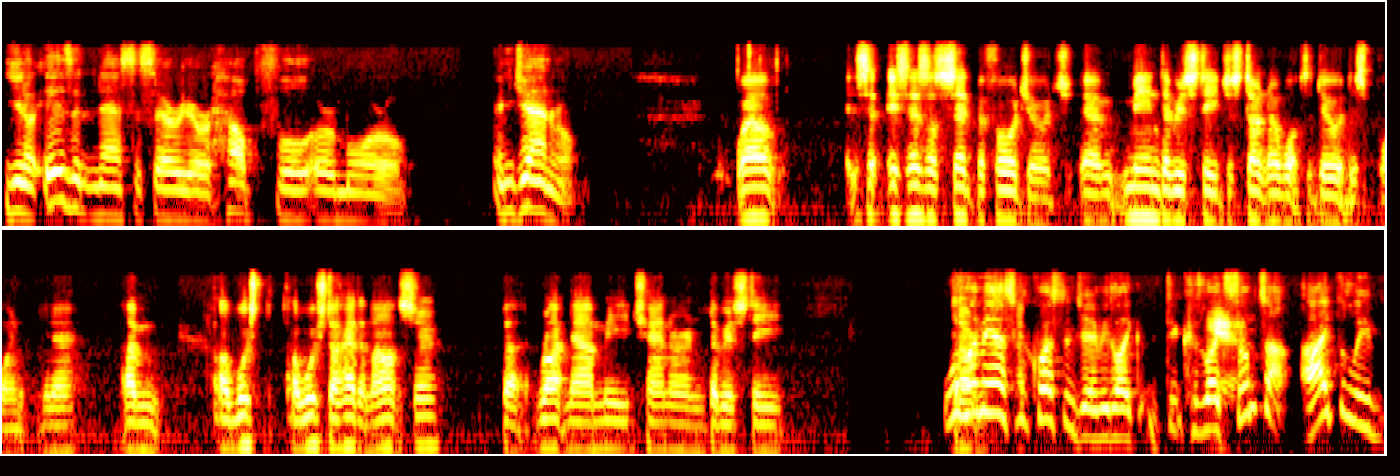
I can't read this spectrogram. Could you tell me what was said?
you know, isn't necessary or helpful or moral in general. Well, it's, it's as I said before, George. Um, me and WSD just don't know what to do at this point. You know, um, I wished I wished I had an answer, but right now, me, Chandler, and WSD. Well, Don't- let me ask you a question, Jamie. Like, because like Yeah. sometimes I believe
